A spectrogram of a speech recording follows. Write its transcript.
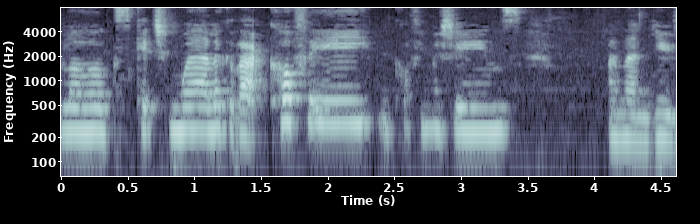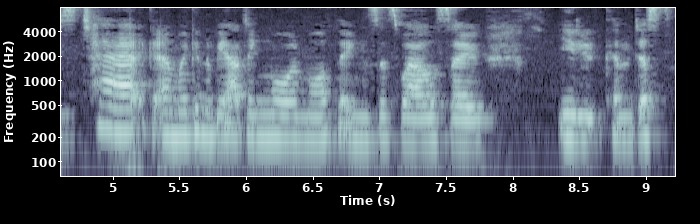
blogs, kitchenware. Look at that coffee, coffee machines, and then use tech. And we're going to be adding more and more things as well. So you can just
